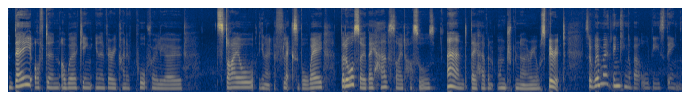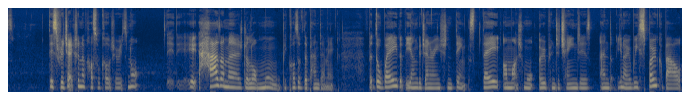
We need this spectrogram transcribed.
they often are working in a very kind of portfolio style, you know, a flexible way, but also they have side hustles and they have an entrepreneurial spirit. So when we're thinking about all these things, this rejection of hustle culture, it's not, it, it has emerged a lot more because of the pandemic. But the way that the younger generation thinks, they are much more open to changes. And, you know, we spoke about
